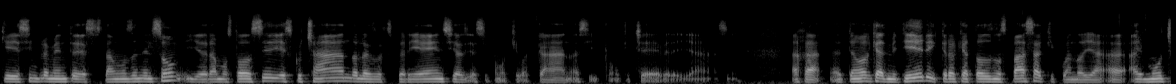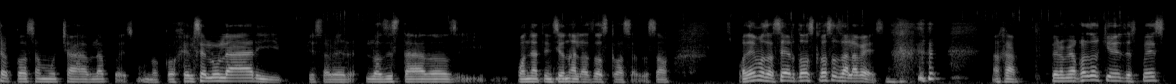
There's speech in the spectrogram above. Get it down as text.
que simplemente estábamos en el Zoom y éramos todos así escuchando las experiencias y así como que bacán, así como que chévere, ya, así. Ajá, eh, tengo que admitir y creo que a todos nos pasa que cuando ya ah, hay mucha cosa, mucha habla, pues uno coge el celular y empieza a ver los estados y pone atención a las dos cosas. O podemos hacer dos cosas a la vez. Ajá, pero me acuerdo que después,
